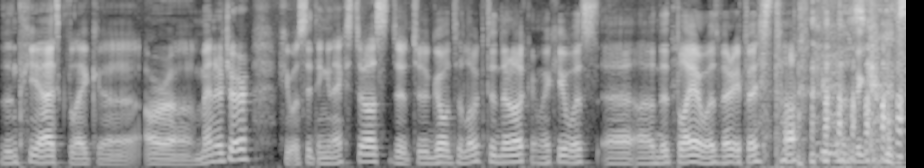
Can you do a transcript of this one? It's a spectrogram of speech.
Then he asked like uh, our uh, manager. He was sitting next to us to, to go to look to the locker room. He was uh, uh, that player was very pissed off because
